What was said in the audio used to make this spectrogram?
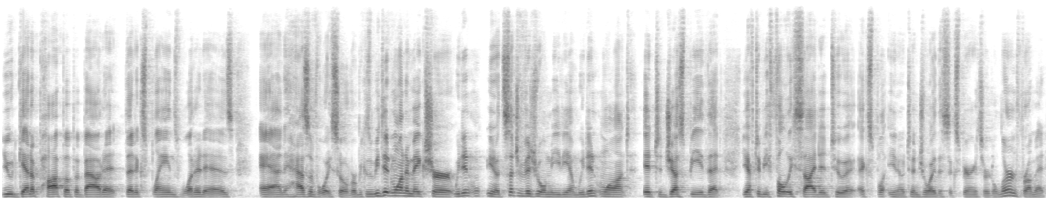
you'd get a pop-up about it that explains what it is and has a voiceover because we didn't want to make sure, we didn't, you know, it's such a visual medium, we didn't want it to just be that you have to be fully sighted to explain, you know, to enjoy this experience or to learn from it.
